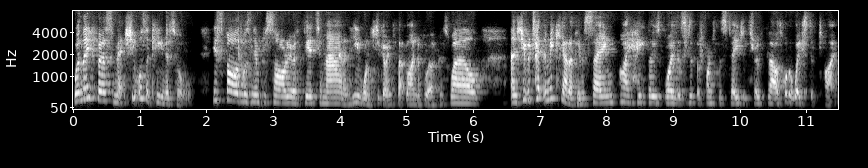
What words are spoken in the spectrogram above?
When they first met, she wasn't keen at all. His father was an impresario, a theatre man, and he wanted to go into that line of work as well. And she would take the mickey out of him, saying, I hate those boys that sit at the front of the stage and throw flowers. What a waste of time.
